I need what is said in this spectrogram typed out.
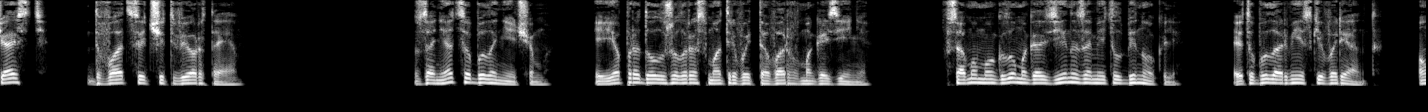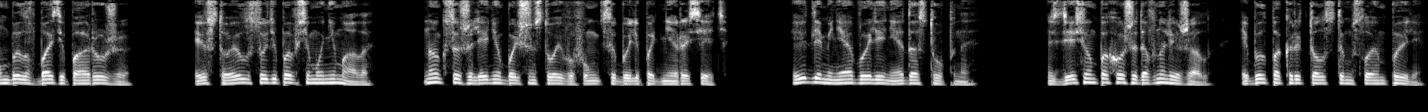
Часть двадцать четвертая. Заняться было нечем, и я продолжил рассматривать товар в магазине. В самом углу магазина заметил бинокль. Это был армейский вариант. Он был в базе по оружию и стоил, судя по всему, немало. Но, к сожалению, большинство его функций были под нейросеть, и для меня были недоступны. Здесь он, похоже, давно лежал и был покрыт толстым слоем пыли.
